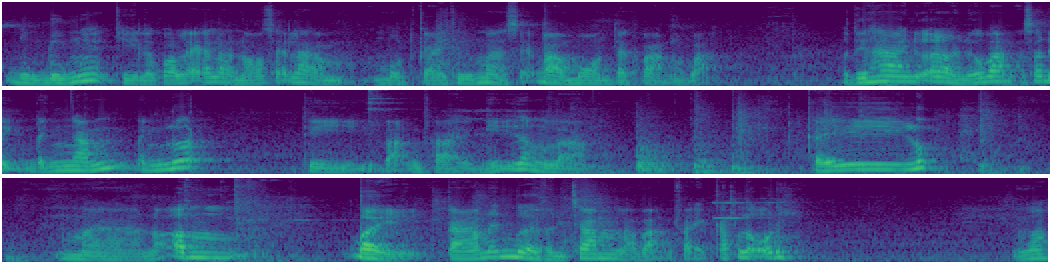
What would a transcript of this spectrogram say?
dùng đúng ấy, thì là có lẽ là nó sẽ là một cái thứ mà sẽ bào mòn tài khoản của bạn. Và thứ hai nữa là nếu bạn xác định đánh ngắn đánh lướt thì bạn phải nghĩ rằng là cái lúc mà nó âm 7, 8 đến 10 phần trăm là bạn phải cắt lỗ đi. Đúng không?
